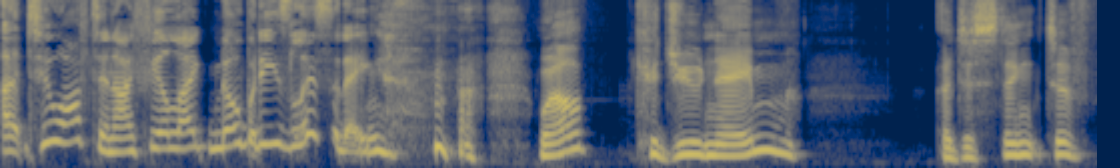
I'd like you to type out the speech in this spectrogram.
uh, too often I feel like nobody's listening. well, could you name a distinctive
